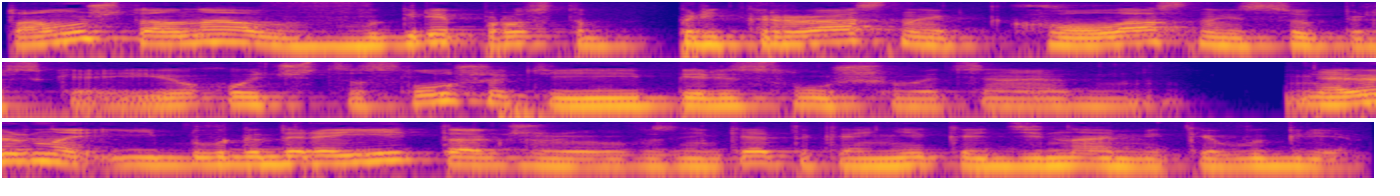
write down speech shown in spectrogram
потому что она в игре просто прекрасная, классная и суперская. Ее хочется слушать и переслушивать. Наверное, и благодаря ей также возникает такая некая динамика в игре.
